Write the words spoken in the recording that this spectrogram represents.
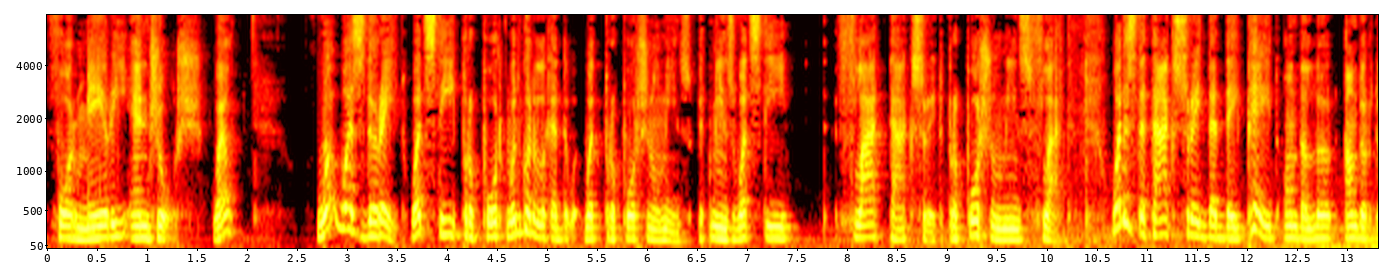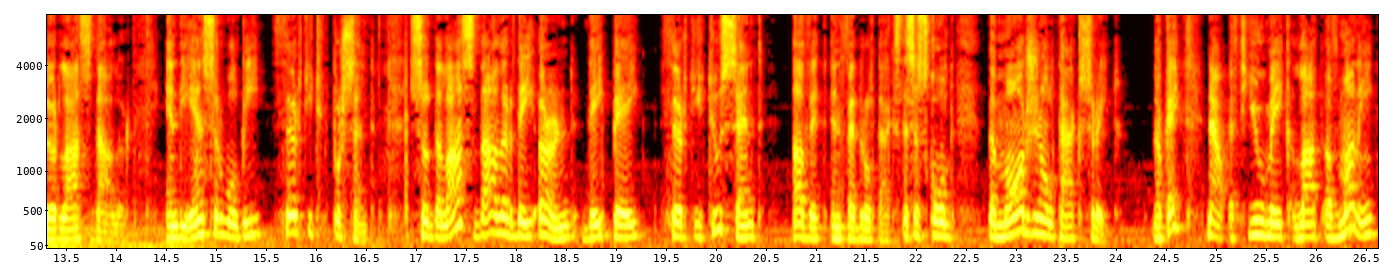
for Mary and George? Well, what was the rate? What's the proport? We're going to look at the, what proportional means. It means what's the flat tax rate. Proportional means flat. What is the tax rate that they paid on the under their last dollar? And the answer will be 32%. So the last dollar they earned, they pay 32 cent of it in federal tax. This is called the marginal tax rate. Okay. Now, if you make a lot of money,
